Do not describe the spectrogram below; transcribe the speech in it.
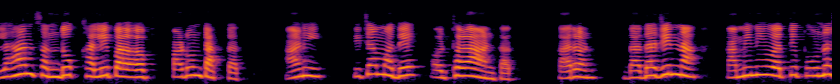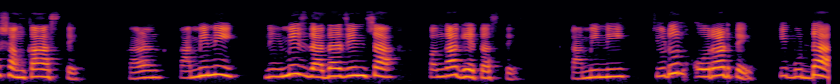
लहान संदूक खाली पा पाडून टाकतात आणि तिच्यामध्ये अडथळा आणतात. कारण दादाजींना कामिनीवरती पूर्ण शंका असते. कारण कामिनी नेहमीच दादाजींचा पंगा घेत असते. कामिनी चिडून ओरडते की बुड्ढा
